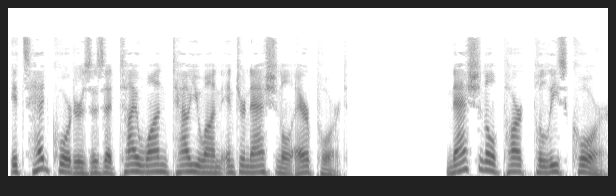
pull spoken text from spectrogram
Its headquarters is at Taiwan Taoyuan International Airport. National Park Police Corps,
